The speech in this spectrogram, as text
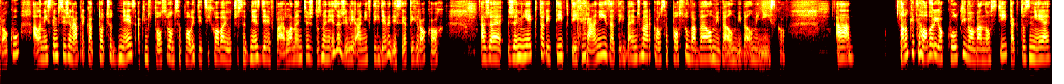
roku, ale myslím si, že napríklad to, čo dnes, akým spôsobom sa politici chovajú, čo sa dnes deje v parlamente, že to sme nezažili ani v tých 90. rokoch a že, že niektorý typ tých hraníc a tých benchmarkov sa posúva veľmi, veľmi, veľmi nízko. A ono, keď sa hovorí o kultivovanosti, tak to znie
